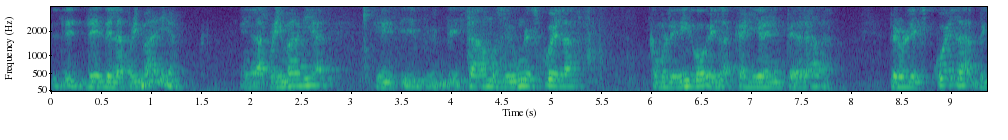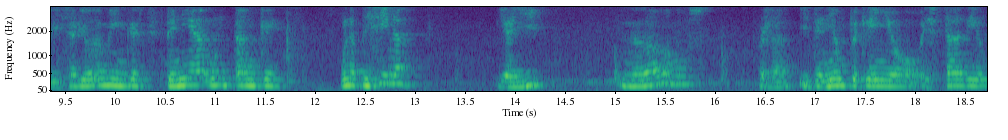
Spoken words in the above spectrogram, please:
desde la primaria. En la primaria eh, estábamos en una escuela, como le digo, en la calle era empedrada, pero la escuela Belisario Domínguez tenía un tanque, una piscina, y allí nadábamos, ¿verdad? Y tenía un pequeño estadio,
